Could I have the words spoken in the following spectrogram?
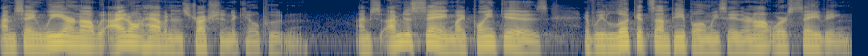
I'm saying we are not, I don't have an instruction to kill Putin. I'm, I'm just saying, my point is, if we look at some people and we say they're not worth saving,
